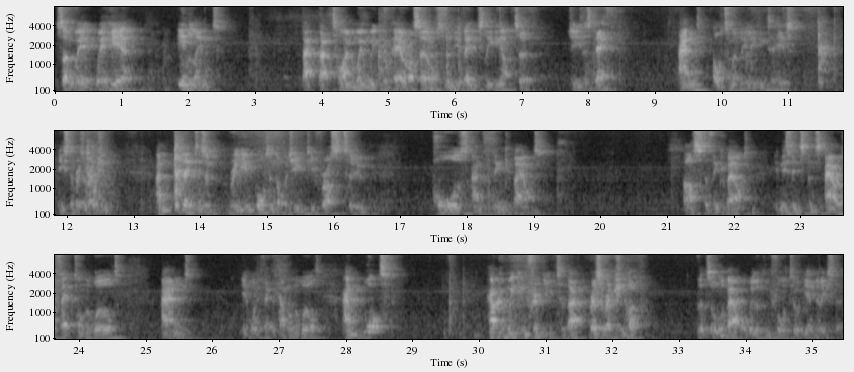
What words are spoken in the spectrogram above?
So we're, we're here in Lent, that, that time when we prepare ourselves for the events leading up to Jesus' death and ultimately leading to his Easter resurrection. And Lent is a really important opportunity for us to pause and think about us, to think about, in this instance, our effect on the world and you know, what effect we have on the world and what, how can we contribute to that resurrection hope that's all about what we're looking forward to at the end of Easter.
